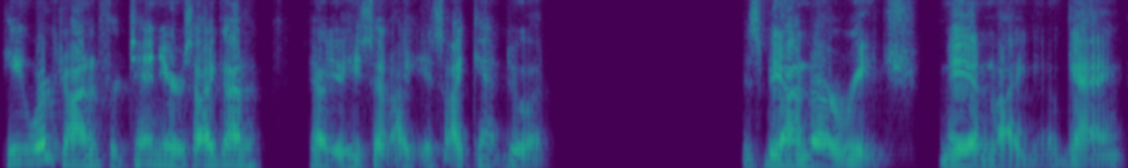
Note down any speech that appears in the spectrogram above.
he worked on it for 10 years. I got to tell you, he said, I, it's, I can't do it. It's beyond our reach, me and my gang.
